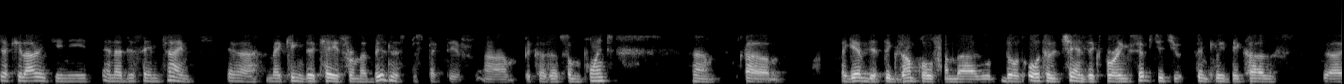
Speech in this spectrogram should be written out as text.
circularity needs, and at the same time, making the case from a business perspective, because at some point, um, um, I gave this example from uh, those hotel chains exploring substitutes simply because uh,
